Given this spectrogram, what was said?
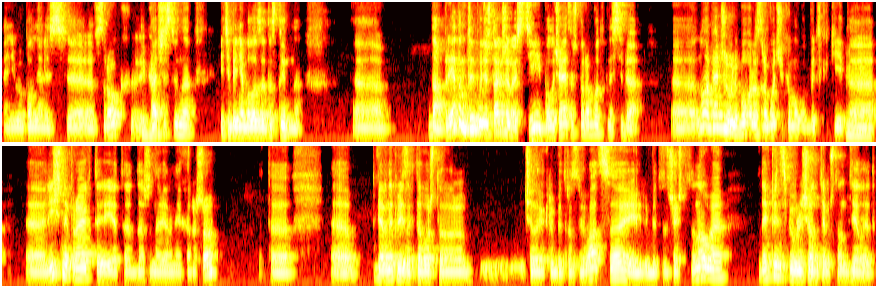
они выполнялись э, в срок и качественно, и тебе не было за это стыдно. Э, да, при этом ты будешь также расти, и получается, что работать на себя. Ну, опять же, у любого разработчика могут быть какие-то mm-hmm. личные проекты, и это даже, наверное, хорошо. Это верный признак того, что человек любит развиваться и любит изучать что-то новое, да и, в принципе, увлечен тем, что он делает.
